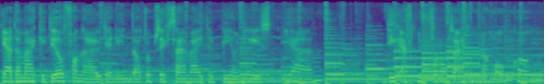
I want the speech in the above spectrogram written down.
ja, daar maak ik deel van uit. En in dat opzicht zijn wij de pioniers ja, die echt nu voor onze eigen belangen opkomen.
